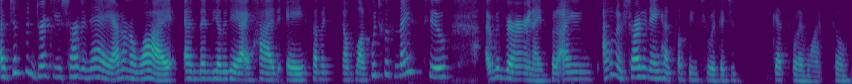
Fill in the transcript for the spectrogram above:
I've just been drinking Chardonnay. I don't know why. And then the other day I had a Sauvignon Blanc, which was nice too. It was very nice, but I I don't know. Chardonnay has something to it that just gets what I want. So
